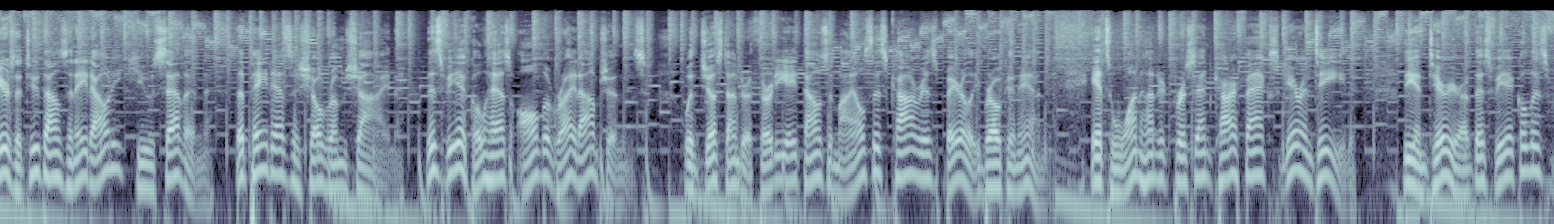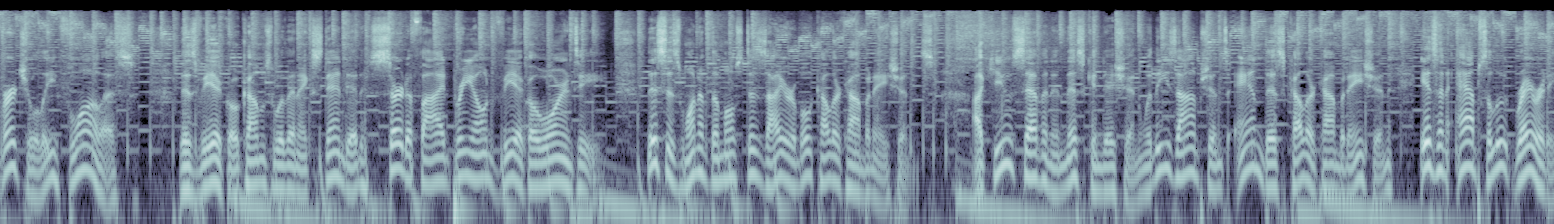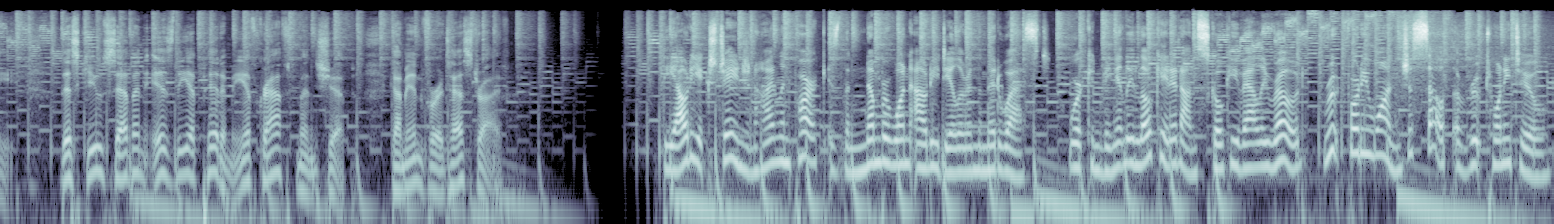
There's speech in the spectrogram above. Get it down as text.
Here's a 2008 Audi Q7. The paint has a showroom shine. This vehicle has all the right options. With just under 38,000 miles, this car is barely broken in. It's 100% Carfax guaranteed. The interior of this vehicle is virtually flawless. This vehicle comes with an extended, certified pre-owned vehicle warranty. This is one of the most desirable color combinations. A Q7 in this condition with these options and this color combination is an absolute rarity. This Q7 is the epitome of craftsmanship. Come in for a test drive. The Audi Exchange in Highland Park is the number one Audi dealer in the Midwest. We're conveniently located on Skokie Valley Road, Route 41, just south of Route 22.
